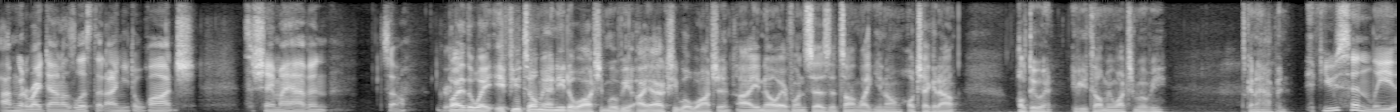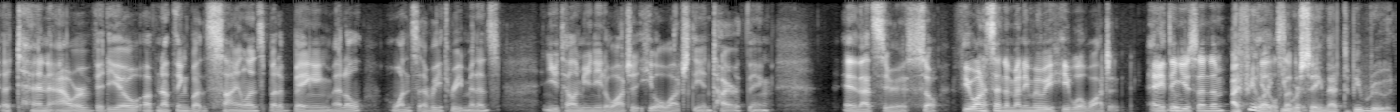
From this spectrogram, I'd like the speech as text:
I'm gonna write down as a list that I need to watch. It's a shame I haven't. So great. By the way, if you tell me I need to watch a movie, I actually will watch it. I know everyone says it's on like, you know, I'll check it out. I'll do it. If you tell me watch a movie, it's gonna happen. if you send Lee a 10 hour video of nothing but silence but a banging metal once every three minutes, and you tell him you need to watch it, he will watch the entire thing. And that's serious. So if you want to send him any movie, he will watch it. Anything you send him, I feel like you were it. saying that to be rude.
